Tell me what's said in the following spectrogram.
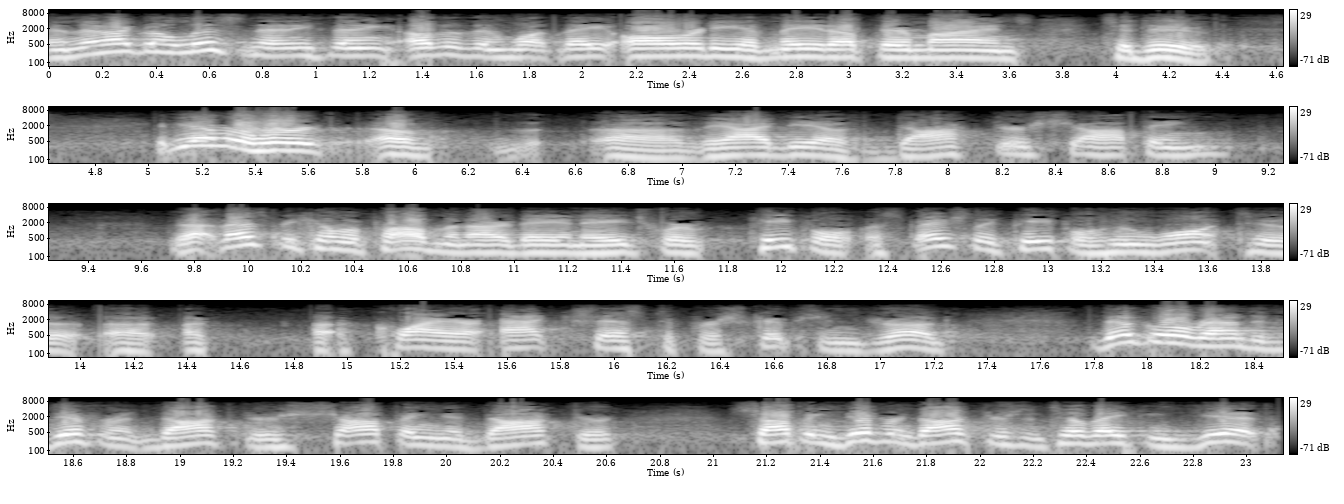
And they're not going to listen to anything other than what they already have made up their minds to do. Have you ever heard of uh, the idea of doctor shopping? That, that's become a problem in our day and age where people, especially people who want to uh, acquire access to prescription drugs, they'll go around to different doctors, shopping a doctor, shopping different doctors until they can get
